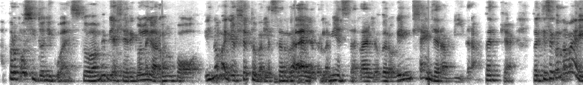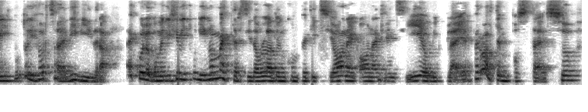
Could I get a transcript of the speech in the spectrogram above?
A proposito di questo, a me piace ricollegare un po' il nome che ho scelto per l'SRL, per la mia SRL, ovvero Game Changer a Vidra. Perché? Perché secondo me il punto di forza di Vidra è quello, come dicevi tu, di non mettersi da un lato in competizione con agenzie o big player, però al tempo stesso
